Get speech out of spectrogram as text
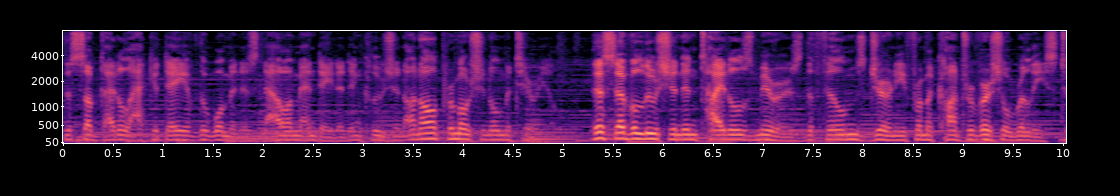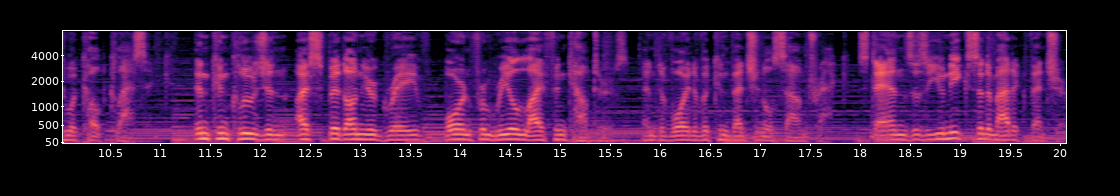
the subtitle A Day of the Woman is now a mandated inclusion on all promotional material. This evolution in titles mirrors the film's journey from a controversial release to a cult classic. In conclusion, I Spit on Your Grave, born from real life encounters and devoid of a conventional soundtrack stands as a unique cinematic venture.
